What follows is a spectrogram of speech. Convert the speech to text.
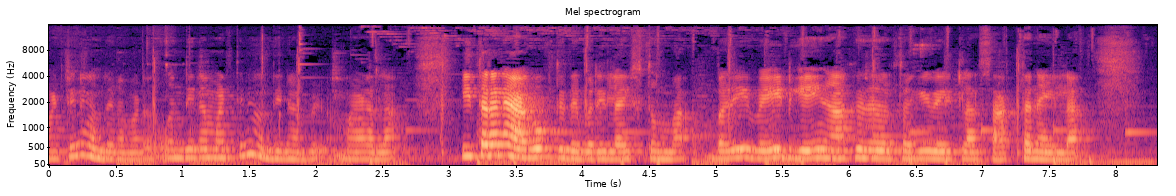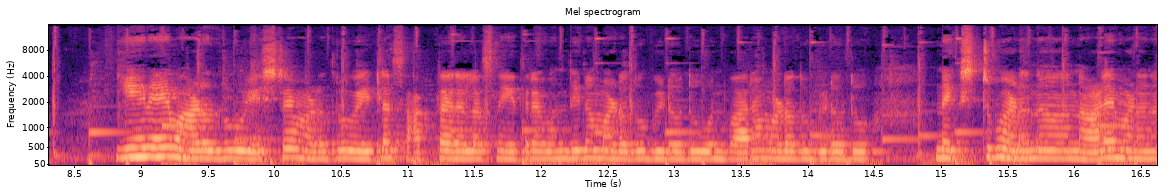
ಮಾಡ್ತೀನಿ, ಒಂದು ದಿನ ಮಾಡೋದು ಒಂದು ದಿನ ಮಾಡ್ತೀನಿ, ಒಂದು ದಿನ ಮಾಡಲ್ಲ. ಈ ಥರನೇ ಆಗೋಗ್ತಿದೆ ಬರೀ ಲೈಫ್ ತುಂಬ. ಬರೀ ವೆಯ್ಟ್ ಗೇನ್ ಆಗ್ತಿರೋದಾಗಿ ವೆಯ್ಟ್ ಲಾಸ್ ಆಗ್ತಾನೇ ಇಲ್ಲ. ಏನೇ ಮಾಡಿದ್ರು, ಎಷ್ಟೇ ಮಾಡಿದ್ರು ವೆಯ್ಟ್ ಲಾಸ್ ಆಗ್ತಾ ಇರಲ್ಲ ಸ್ನೇಹಿತರೆ. ಒಂದಿನ ಮಾಡೋದು ಬಿಡೋದು, ಒಂದು ವಾರ ಮಾಡೋದು ಬಿಡೋದು ನೆಕ್ಸ್ಟ್ ಮಾಡೋಣ, ನಾಳೆ ಮಾಡೋಣ,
